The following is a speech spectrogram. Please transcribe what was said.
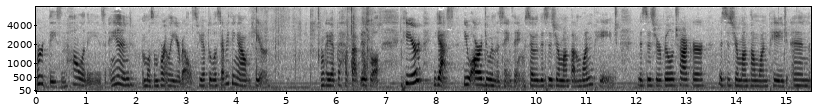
birthdays and holidays, and most importantly, your bills. So you have to list everything out here. Okay, you have to have that visual. Here, yes, you are doing the same thing. So this is your month on one page. This is your bill tracker. This is your month on one page. And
